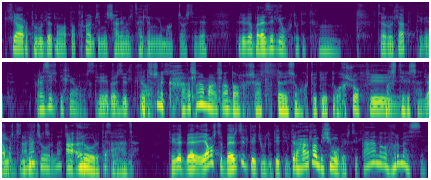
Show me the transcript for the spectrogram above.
Дэлхийн аварга төрүүлээд нөгөө тодорхой хэмжээний шагнал цалин юм авч байгаа шүү дээ. Тэргээ Бразилийн хүмүүсүүдэд зориулаад тэгээд Бразил дэлхийн аварга болсон. тий Бразил Тэд чинь нэг хагалгаан магалгаанд орох шаардлагатай байсан хүмүүс байдаг баг шүү. Бас тэгэж санаж. ямар ч Анаа ч өөр наа ч. А орой өөр тий. Аа за. Тэгээд ямар ч Бразил гэж үлдээд. Тэр хагалгаа биш юм уу Бразил? Дараа нөгөө хурмаа хийсэн.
